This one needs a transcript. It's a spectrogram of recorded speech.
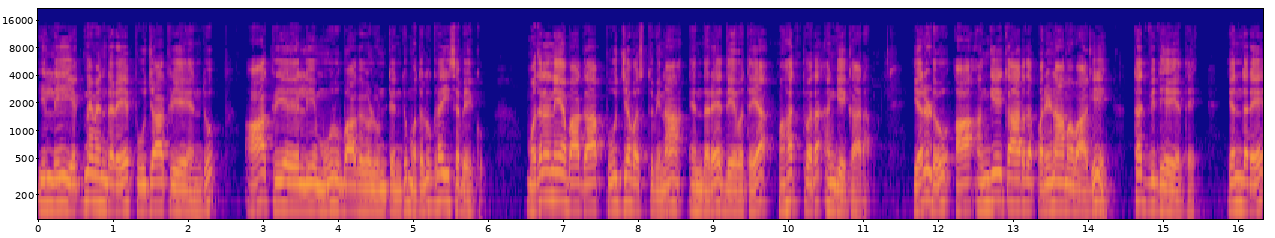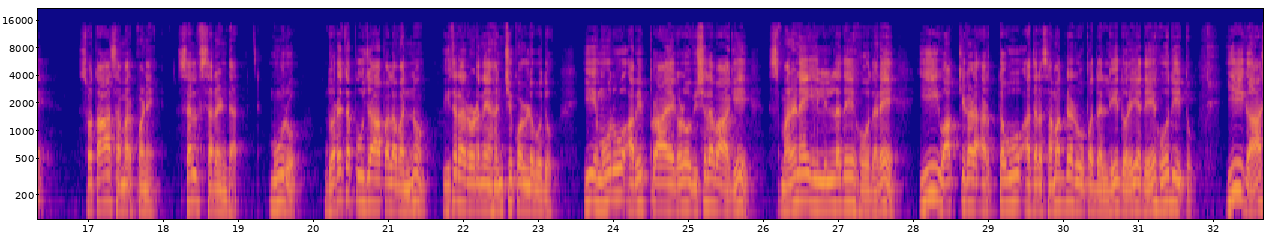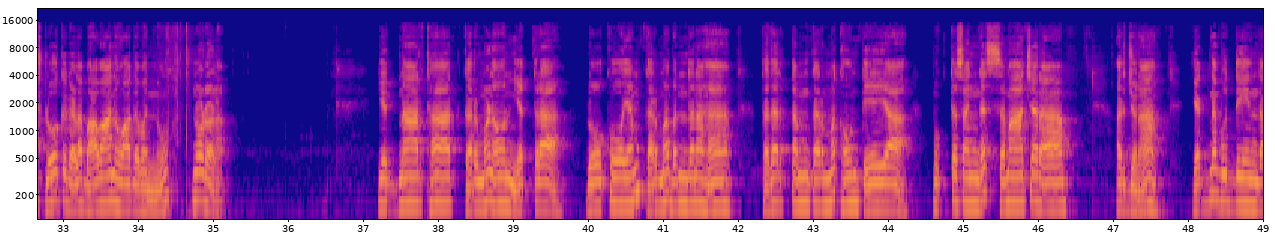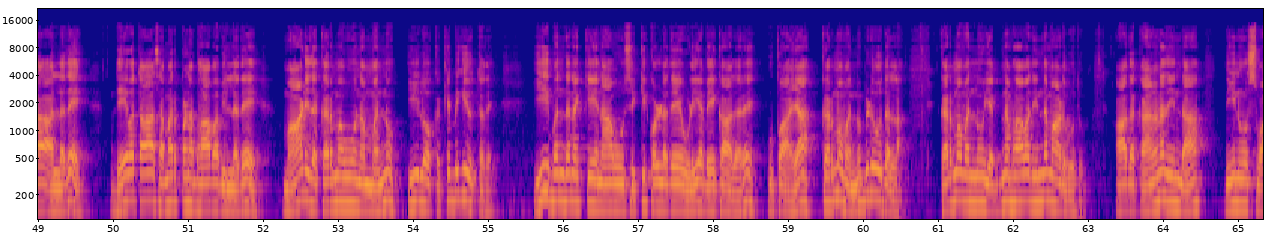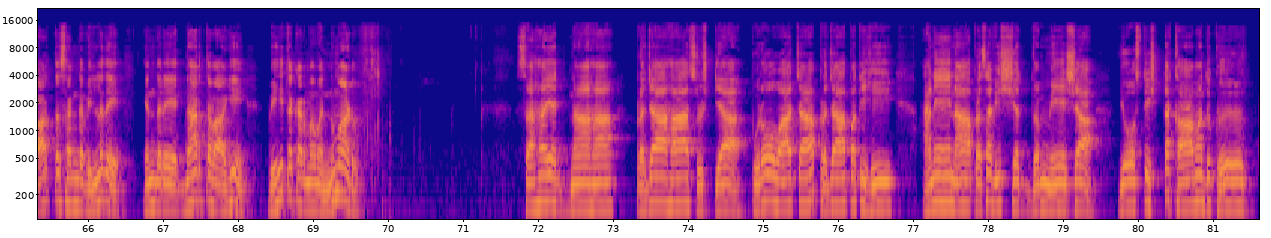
ಇಲ್ಲಿ ಯಜ್ಞವೆಂದರೆ ಪೂಜಾ ಕ್ರಿಯೆಯೆಂದು ಆ ಕ್ರಿಯೆಯಲ್ಲಿ ಮೂರು ಭಾಗಗಳುಂಟೆಂದು ಮೊದಲು ಗ್ರಹಿಸಬೇಕು. ಮೊದಲನೆಯ ಭಾಗ ಪೂಜ್ಯ ವಸ್ತುವಿನ ಎಂದರೆ ದೇವತೆಯ ಮಹತ್ವದ ಅಂಗೀಕಾರ. ಎರಡು, ಆ ಅಂಗೀಕಾರದ ಪರಿಣಾಮವಾಗಿ ತದ್ವಿಧೇಯತೆ ಎಂದರೆ ಸ್ವತಃ ಸಮರ್ಪಣೆ ಸೆಲ್ಫ್ ಸರೆಂಡರ್ ಮೂರು, ದೊರೆತ ಪೂಜಾ ಫಲವನ್ನು ಇತರರೊಡನೆ ಹಂಚಿಕೊಳ್ಳುವುದು. ಈ ಮೂರೂ ಅಭಿಪ್ರಾಯಗಳು ವಿಶದವಾಗಿ ಸ್ಮರಣೆ ಇಲ್ಲಿಲ್ಲದೆ ಹೋದರೆ ಈ ವಾಕ್ಯಗಳ ಅರ್ಥವೂ ಅದರ ಸಮಗ್ರ ರೂಪದಲ್ಲಿ ದೊರೆಯದೇ ಹೋದೀತು. ಈಗ ಶ್ಲೋಕಗಳ ಭಾವಾನುವಾದವನ್ನು ನೋಡೋಣ. ಯಜ್ಞಾರ್ಥಾತ್ ಕರ್ಮಣೋನ್ಯತ್ರ ಲೋಕೋಯಂ ಕರ್ಮಬಂಧನ ತದರ್ಥಂ ಕರ್ಮ ಕೌಂತೇಯ ಮುಕ್ತಸಂಗ ಸಮಾಚಾರ. ಅರ್ಜುನ, ಯಜ್ಞಬುದ್ಧಿಯಿಂದ ಅಲ್ಲದೆ ದೇವತಾ ಸಮರ್ಪಣ ಭಾವವಿಲ್ಲದೆ ಮಾಡಿದ ಕರ್ಮವು ನಮ್ಮನ್ನು ಈ ಲೋಕಕ್ಕೆ ಬಿಗಿಯುತ್ತದೆ. ಈ ಬಂಧನಕ್ಕೆ ನಾವು ಸಿಕ್ಕಿಕೊಳ್ಳದೆ ಉಳಿಯಬೇಕಾದರೆ ಉಪಾಯ ಕರ್ಮವನ್ನು ಬಿಡುವುದಲ್ಲ. ಕರ್ಮವನ್ನು ಯಜ್ಞಭಾವದಿಂದ ಮಾಡುವುದು. ಆದ ಕಾರಣದಿಂದ ನೀನು ಸ್ವಾರ್ಥ ಸಂಘವಿಲ್ಲದೆ ಎಂದರೆ ಯಜ್ಞಾರ್ಥವಾಗಿ ವಿಹಿತ ಕರ್ಮವನ್ನು ಮಾಡು. ಸಹಯಜ್ಞಾ ಪ್ರಜಾಹ ಸೃಷ್ಟ್ಯ ಪುರೋವಾಚ ಪ್ರಜಾಪತಿ ಅನೇನಾ ಪ್ರಸವಿಷ್ಯದ್ವಮ್ಮೇಶ ಯೋಸ್ತಿಷ್ಟ ಕಾಮದುಕ್.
